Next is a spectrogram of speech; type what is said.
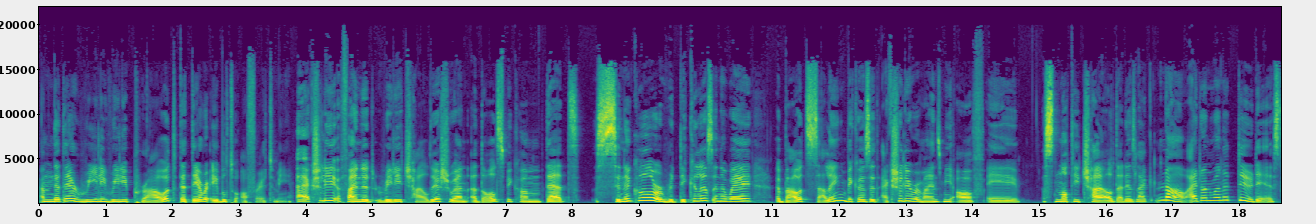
and that they're really, really proud that they were able to offer it to me. I actually find it really childish when adults become that cynical or ridiculous in a way about selling because it actually reminds me of a snotty child that is like, no, I don't want to do this,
